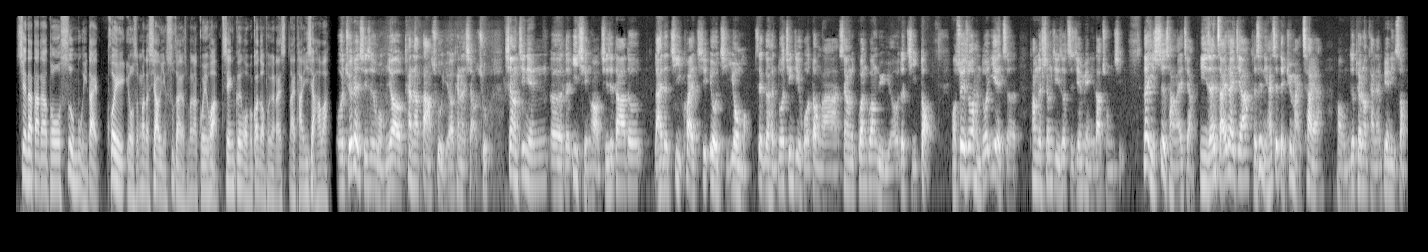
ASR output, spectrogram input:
现在大家都拭目以待，会有什么样的效应？市长有什么样的规划？先跟我们观众朋友来来谈一下，好吗？我觉得其实我们要看到大处，也要看到小处。像今年呃的疫情哈，其实大家都来的既快既又急又猛。这个很多经济活动啊，像观光旅游的急动哦，所以说很多业者。他们的生计就直接面临到冲击。那以市场来讲，你人宅在家，可是你还是得去买菜啊。好，我们就推动台南便利送，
